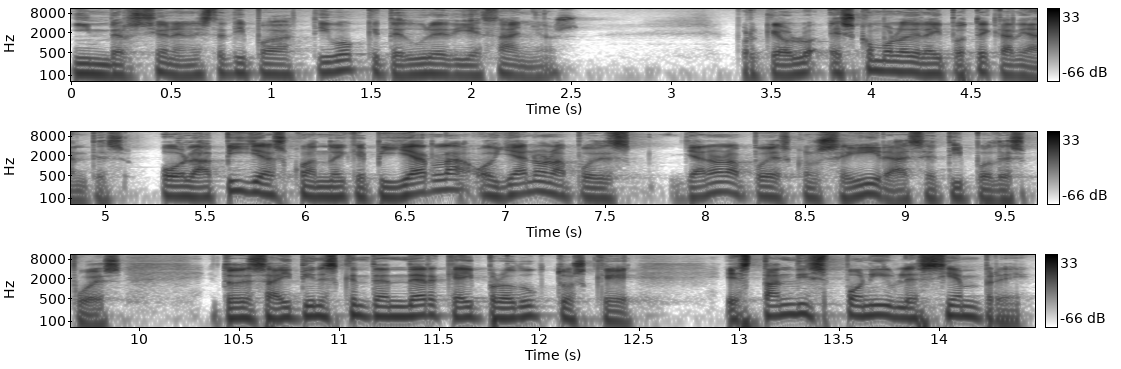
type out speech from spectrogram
inversión en este tipo de activo que te dure 10 años. Porque es como lo de la hipoteca de antes. O la pillas cuando hay que pillarla o ya no la puedes, ya no la puedes conseguir a ese tipo después. Entonces ahí tienes que entender que hay productos que están disponibles siempre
